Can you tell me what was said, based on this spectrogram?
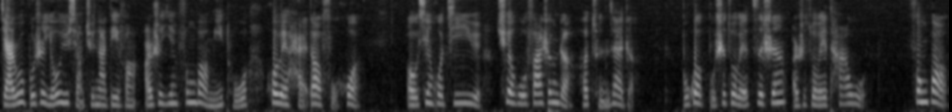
假如不是由于想去那地方，而是因风暴迷途或被海盗俘获，偶性或机遇确乎发生着和存在着。不过不是作为自身，而是作为他物。风暴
